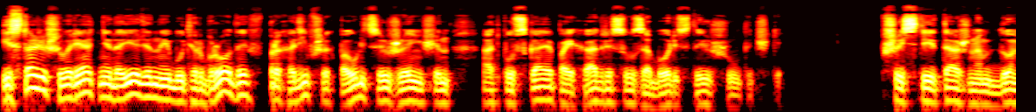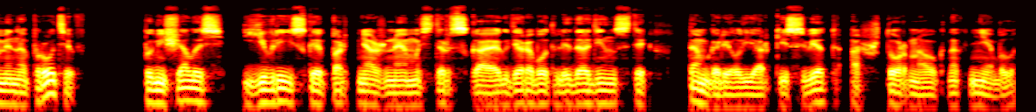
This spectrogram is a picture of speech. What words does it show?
и стали швырять недоеденные бутерброды в проходивших по улице женщин, отпуская по их адресу забористые шуточки. В шестиэтажном доме напротив помещалась еврейская портняжная мастерская, где работали до одиннадцати. Там горел яркий свет, а штор на окнах не было.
